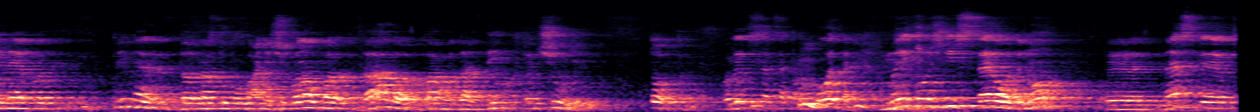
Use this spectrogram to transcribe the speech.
і не потрібне до наздобування, щоб воно подало благодать тим, хто чує. Тобто, коли все це проходить, ми повинні все одно е, нести в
